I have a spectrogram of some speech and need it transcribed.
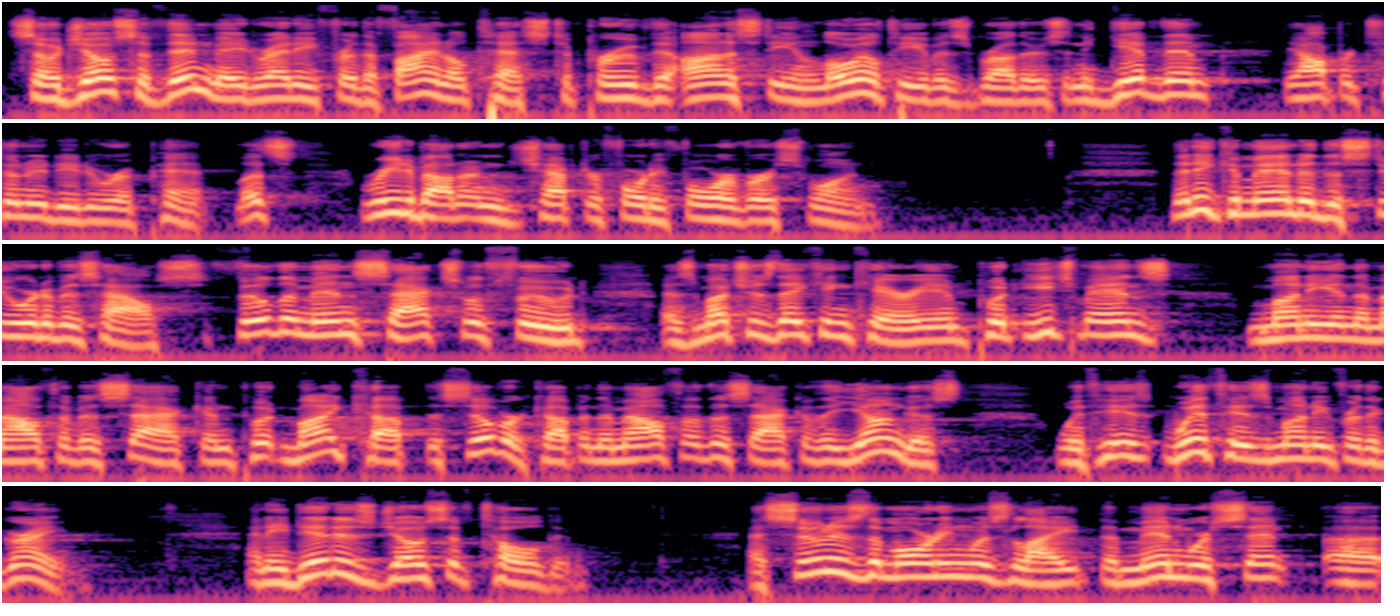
So Joseph then made ready for the final test to prove the honesty and loyalty of his brothers and to give them the opportunity to repent. Let's read about it in chapter 44, verse 1. Then he commanded the steward of his house, fill the men's sacks with food as much as they can carry and put each man's money in the mouth of his sack and put my cup, the silver cup, in the mouth of the sack of the youngest with his, with his money for the grain. And he did as Joseph told him. As soon as the morning was light, the men were sent, uh,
